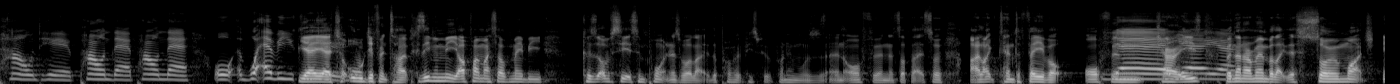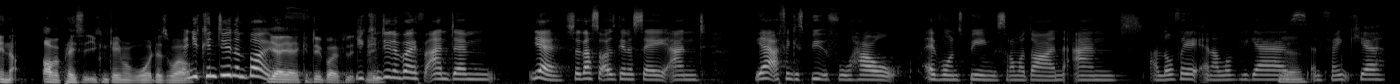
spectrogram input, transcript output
pound here, pound there, pound there, or whatever you can. Yeah, yeah, do. to all different types. Because even me, I find myself maybe because obviously it's important as well. Like the Prophet peace be upon him was an orphan and stuff like that. So I like tend to favor orphan Yeah, charities. yeah, yeah. But then I remember like there's so much in other places that you can gain reward as well. And you can do them both. yeah, yeah, you can do both. Literally. You can do them both, and um, yeah. So that's what I was gonna say, and yeah, I think it's beautiful how everyone's being this Ramadan, and I love it, and I love you guys, and thank you.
